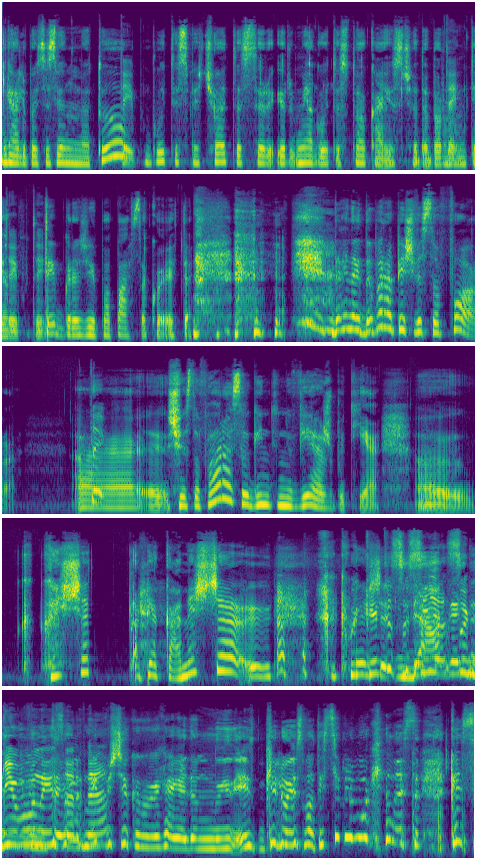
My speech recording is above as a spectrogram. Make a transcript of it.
Gali pas jūs vienu metu Taip. būti svečiuotis ir, ir mėgautis to, ką jūs čia dabar Taip, tiek, taip, taip. taip gražiai papasakojate. Dainai, dabar apie šviesoforą. A, Šviesoforas augintinių viešbutyje. Kas čia, apie ką mes čia? Kaip jis susijęs su gyvūnais, ar Taip, ne? Kaip čia, ką jie ten kelių eismo taisyklių mokinasi? Kas,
